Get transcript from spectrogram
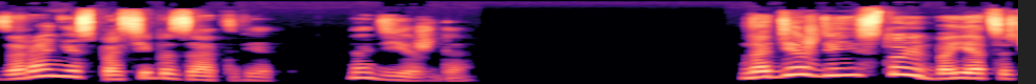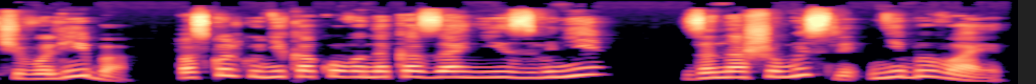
Заранее спасибо за ответ. Надежда. Надежде не стоит бояться чего-либо, поскольку никакого наказания извне за наши мысли не бывает.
